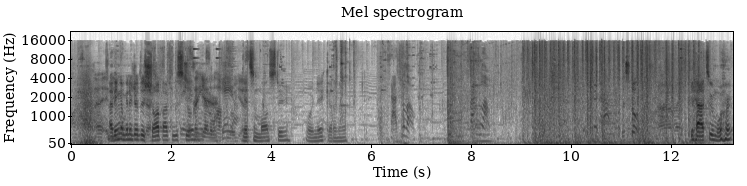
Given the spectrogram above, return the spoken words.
Uh, I think I'm gonna go to the shop after this game. Like yeah, we'll have to go, yeah. Get some monster or Nick. I don't know. Satchel out. Satchel out. Let's go. Yeah, two more.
